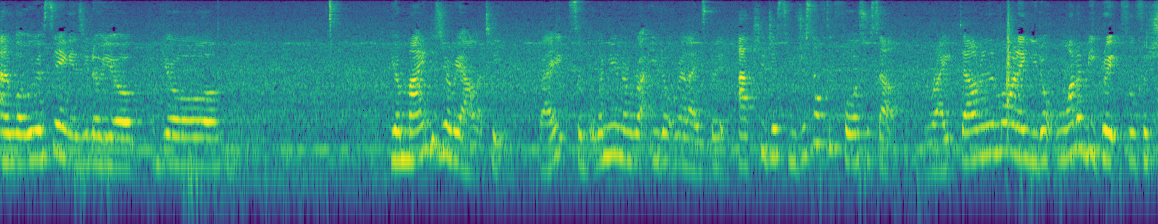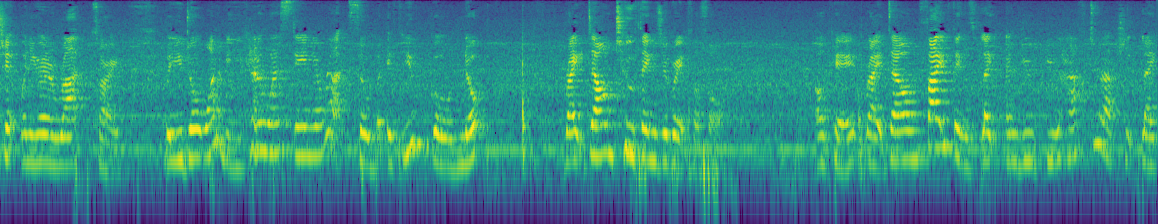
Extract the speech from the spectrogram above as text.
And what we were saying is, you know, your your your mind is your reality, right? So but when you're in a rut, you don't realize, but it actually just you just have to force yourself. Write down in the morning. You don't want to be grateful for shit when you're in a rut. Sorry, but you don't want to be. You kind of want to stay in your rut. So, but if you go, nope, write down two things you're grateful for. Okay, write down five things. Like, and you you have to actually like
